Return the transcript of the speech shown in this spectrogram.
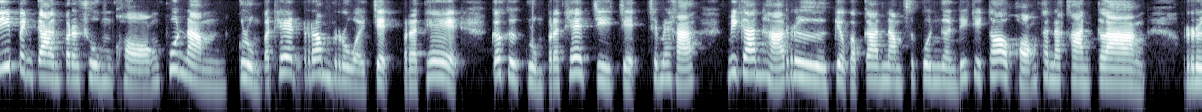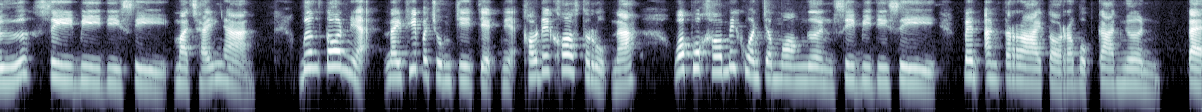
นี่เป็นการประชุมของผู้นำกลุ่มประเทศร่ำรวย 7 ประเทศ ก็คือกลุ่มประเทศ G7 ใช่ไหมคะ มีการหารือเกี่ยวกับการนำสกุลเงินดิจิทัลของธนาคารกลาง หรือ CBDC มาใช้งาน เบื้องต้นเนี่ยในที่ประชุม G7 เนี่ยเขาได้ข้อสรุปนะ ว่าพวกเขาไม่ควรจะมองเงิน CBDC เป็นอันตรายต่อระบบการเงิน แต่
